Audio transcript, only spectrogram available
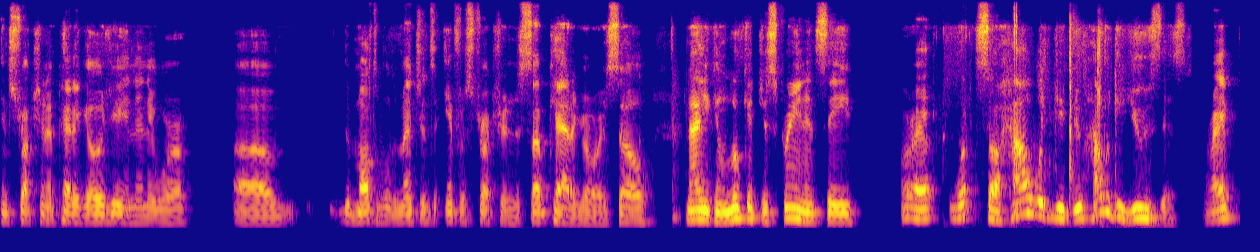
instruction and pedagogy, and then there were um, the multiple dimensions of infrastructure in the subcategories. So now you can look at your screen and see, all right, what, so how would you do, how would you use this, right?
